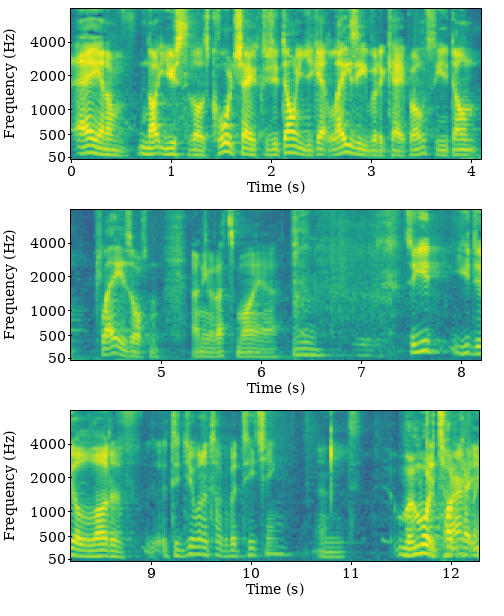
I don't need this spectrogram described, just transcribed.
A, and I'm not used to those chord shapes because you don't. You get lazy with a capo, so you don't play as often. Anyway, that's my. Uh, So you you do a lot of. Did you want to talk about teaching and? Well, more the Guitar podcast,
